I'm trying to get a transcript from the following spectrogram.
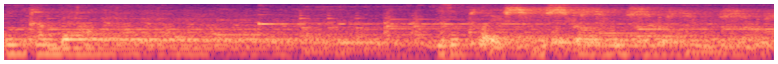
and come back There's a place you started.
